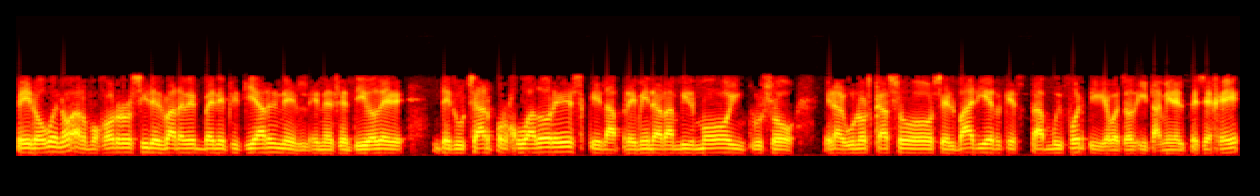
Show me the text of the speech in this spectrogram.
Pero bueno, a lo mejor sí les va a beneficiar en el, en el sentido de, de luchar por jugadores que la Premier ahora mismo, incluso en algunos casos el Bayern, que está muy fuerte, y también el PSG,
